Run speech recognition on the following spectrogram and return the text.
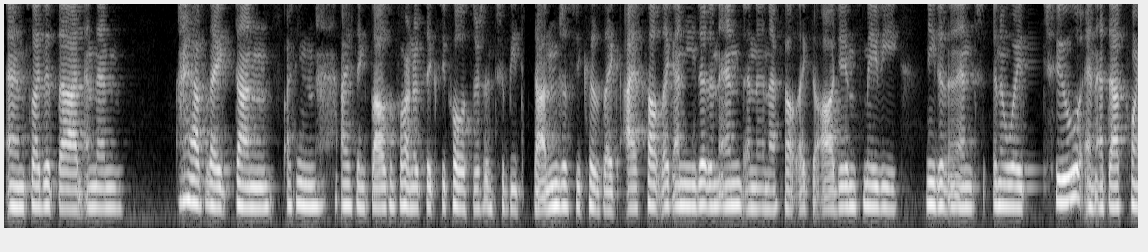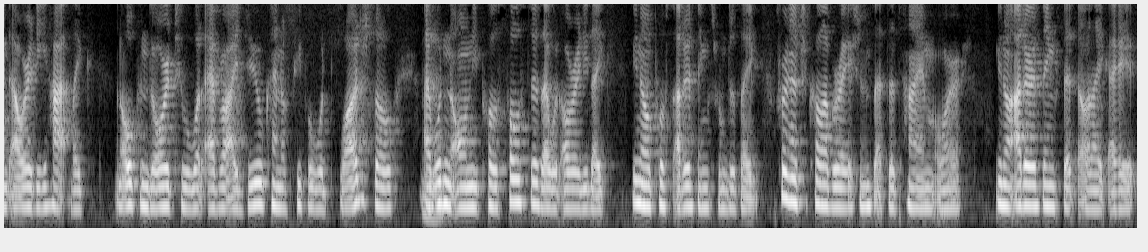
And so I did that, and then I have like done I think I think 1460 posters and to be done just because like I felt like I needed an end and then I felt like the audience maybe needed an end in a way too. And at that point I already had like an open door to whatever I do kind of people would watch. So mm. I wouldn't only post posters. I would already like you know post other things from just like furniture collaborations at the time or you know other things that are like I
